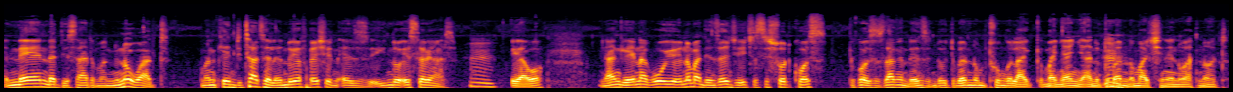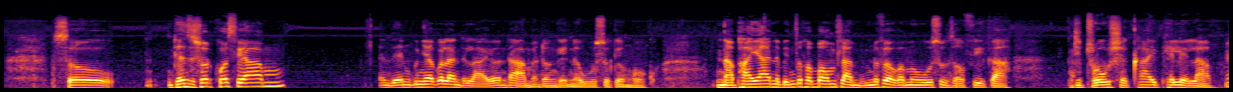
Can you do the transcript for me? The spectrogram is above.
and then ndadicide man you know what? Man khe ndithathe le nto ye-fashion as into eserious yabo ndangena kuyo inoba ndenze nje just i-short course because zange ndenze into udibane nomthungo like manyanyani udibane nomatshini and what not. So ndenza i-short course yam and then kunyaka olandelayo ndahamba ndongena ewuso ke ngoku. Naphayana bendicofa uba mhlawumbi mna ufika kwam ewuso ndizawufika ndidrowushe qha iphele lapho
